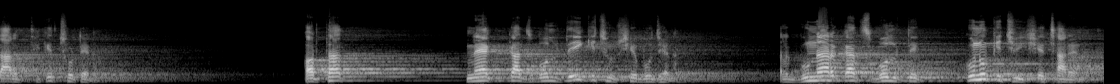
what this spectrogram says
তার থেকে ছোটে না। অর্থাৎ ন্যাক কাজ বলতেই কিছু সে বোঝে না। আর গুনার কাজ বলতে কোনো কিছুই সে ছাড়ে না।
